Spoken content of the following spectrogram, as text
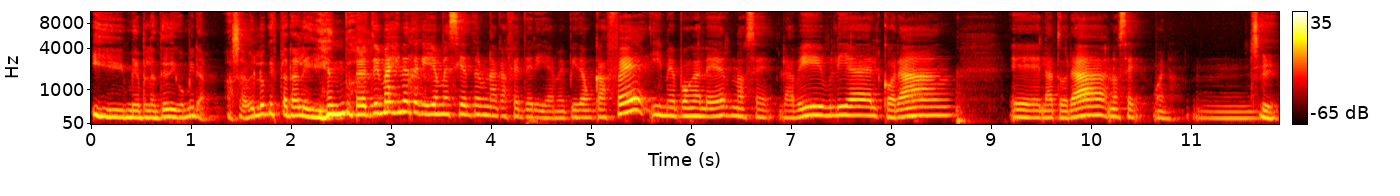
Y me planteé, digo, mira, a saber lo que estará leyendo. Pero tú imagínate que yo me siento en una cafetería, me pida un café y me ponga a leer, no sé, la Biblia, el Corán, eh, la Torá, no sé, bueno. Mm, sí.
